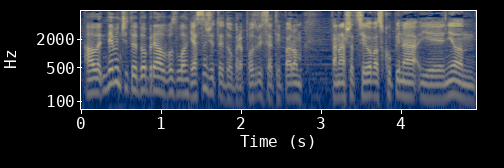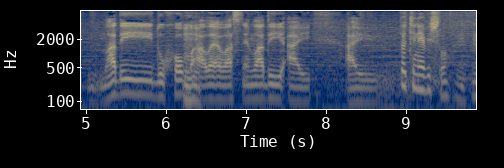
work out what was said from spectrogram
Ale neviem, či to je dobré alebo zle. Jasné, že to je dobré. Pozri sa, tým pádom tá naša cieľová skupina je nielen mladý duchom, Mhm. ale vlastne mladý aj, aj... To ti nevyšlo. Mhm.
